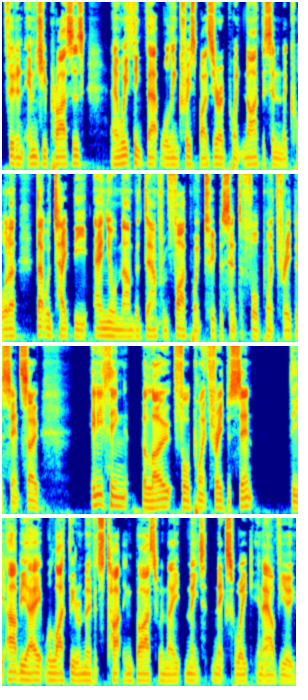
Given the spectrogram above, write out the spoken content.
food and energy prices, and we think that will increase by 0.9% in the quarter. That would take the annual number down from 5.2% to 4.3%. So anything below 4.3%, the RBA will likely remove its tightening bias when they meet next week, in our view.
